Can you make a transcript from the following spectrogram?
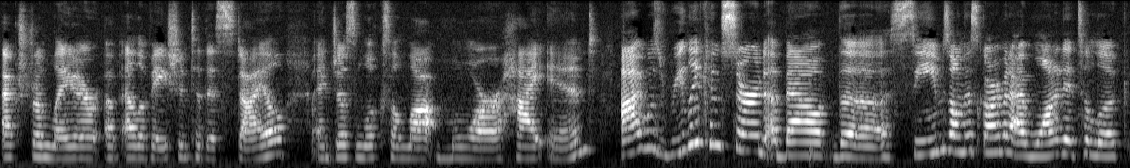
extra layer of elevation to this style and just looks a lot more high-end. I was really concerned about the seams on this garment. I wanted it to look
